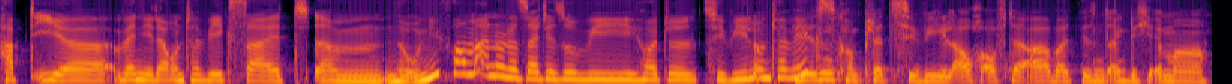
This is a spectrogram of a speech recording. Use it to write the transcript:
Habt ihr, wenn ihr da unterwegs seid, ähm, eine Uniform an oder seid ihr so wie heute zivil unterwegs? Wir sind komplett zivil, auch auf der Arbeit. Wir sind eigentlich immer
